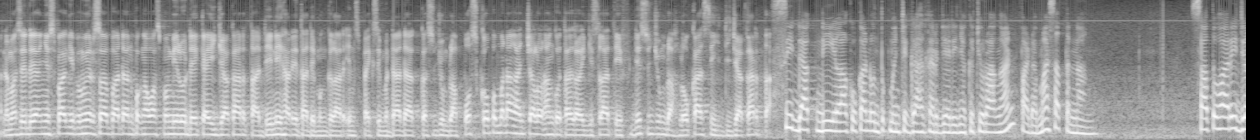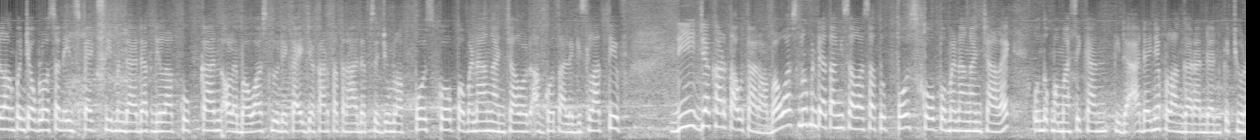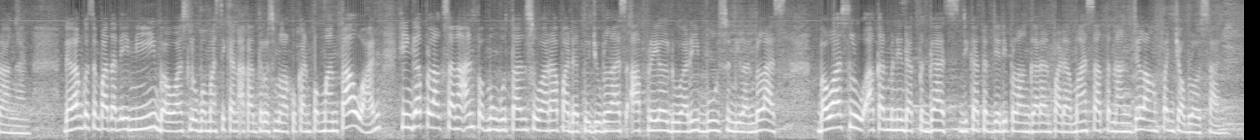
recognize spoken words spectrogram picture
Anda masih di News Pagi, pemirsa Badan Pengawas Pemilu DKI Jakarta dini hari tadi menggelar inspeksi mendadak ke sejumlah posko pemenangan calon anggota legislatif di sejumlah lokasi di Jakarta. Sidak dilakukan untuk mencegah terjadinya kecurangan pada masa tenang. Satu hari jelang pencoblosan inspeksi mendadak dilakukan oleh Bawaslu DKI Jakarta terhadap sejumlah posko pemenangan calon anggota legislatif. Di Jakarta Utara, Bawaslu mendatangi salah satu posko pemenangan caleg untuk memastikan tidak adanya pelanggaran dan kecurangan. Dalam kesempatan ini, Bawaslu memastikan akan terus melakukan pemantauan hingga pelaksanaan pemungutan suara pada 17 April 2019. Bawaslu akan menindak tegas jika terjadi pelanggaran pada masa tenang jelang pencoblosan.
